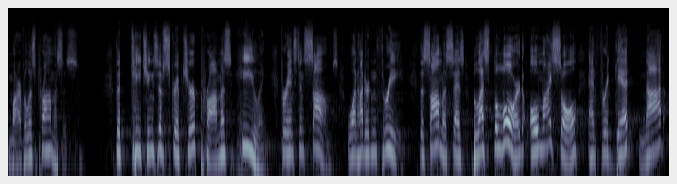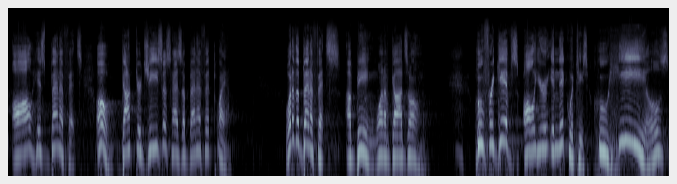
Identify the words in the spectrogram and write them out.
marvelous promises. The teachings of Scripture promise healing. For instance, Psalms 103. The psalmist says, Bless the Lord, O my soul, and forget not all his benefits. Oh, Dr. Jesus has a benefit plan. What are the benefits of being one of God's own? Who forgives all your iniquities, who heals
